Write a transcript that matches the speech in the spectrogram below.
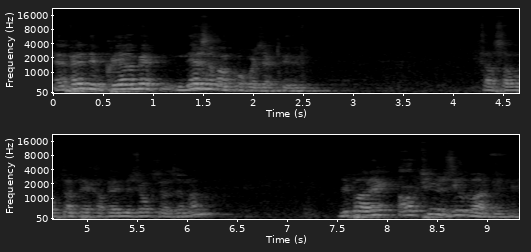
efendim kıyamet ne zaman kopacak dedim. Tasavvuftan pek haberimiz yoktu o zaman. Mübarek 600 yıl var dedi.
